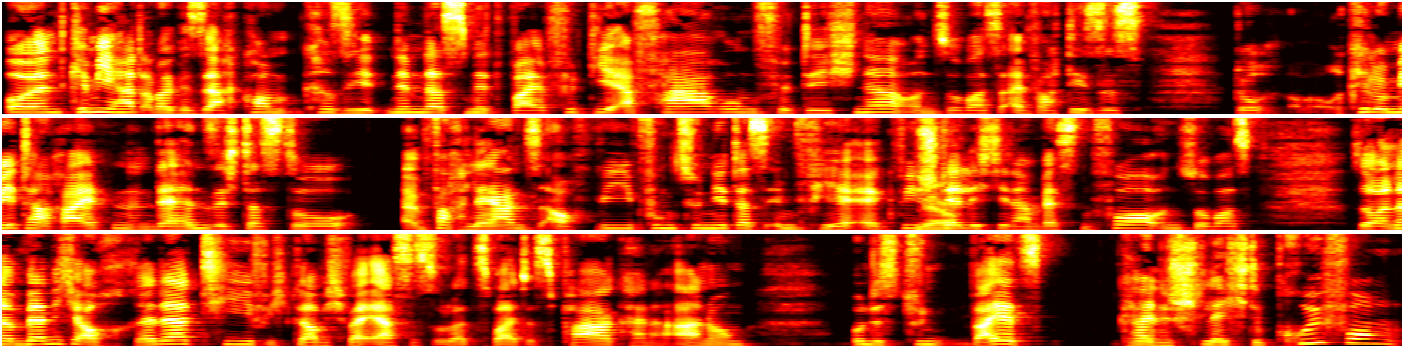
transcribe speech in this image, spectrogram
Und Kimi hat aber gesagt, komm, Chrissy, nimm das mit, weil für die Erfahrung für dich, ne, und sowas, einfach dieses du, Kilometer reiten in der Hinsicht, dass du einfach lernst, auch wie funktioniert das im Viereck, wie Ja. stelle ich den am besten vor und sowas. So, und dann bin ich auch relativ, ich glaube, ich war erstes oder zweites Paar, keine Ahnung. Und es war jetzt keine schlechte Prüfung,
